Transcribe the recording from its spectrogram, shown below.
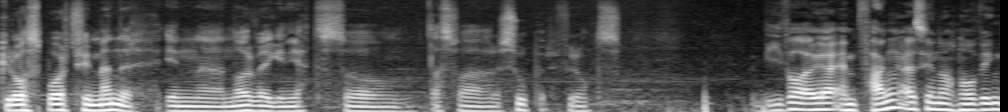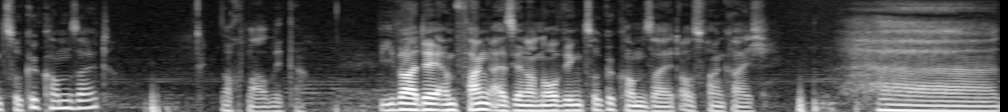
Großsport für Männer in Norwegen jetzt, so das war super für uns. Wie war euer Empfang, als ihr nach Norwegen zurückgekommen seid? Nochmal bitte. Wie war der Empfang, als ihr nach Norwegen zurückgekommen seid aus Frankreich? Äh,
